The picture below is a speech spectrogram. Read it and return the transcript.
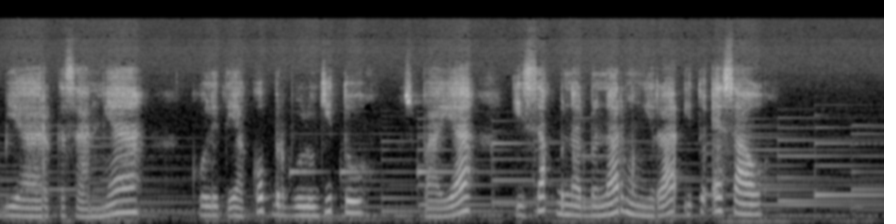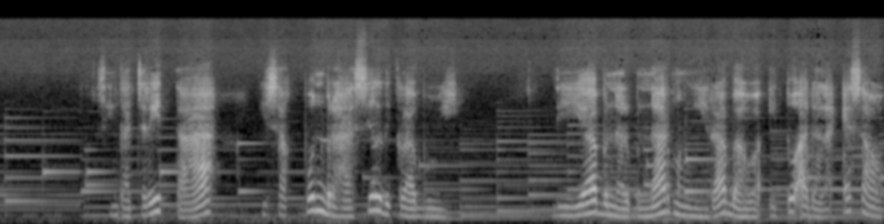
Biar kesannya kulit Yakub berbulu gitu, supaya Ishak benar-benar mengira itu Esau. Singkat cerita, Ishak pun berhasil dikelabui. Dia benar-benar mengira bahwa itu adalah Esau.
